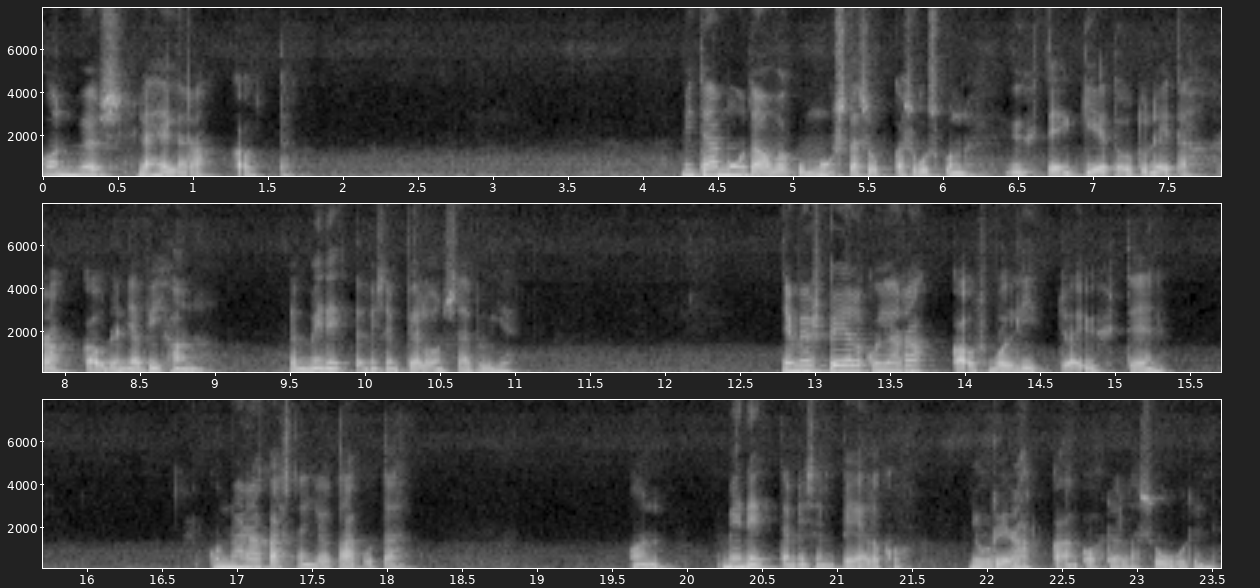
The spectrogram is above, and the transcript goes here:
on myös lähellä rakkautta. Mitä muuta on kuin mustasukkaisuus kuin yhteen kietoutuneita rakkauden ja vihan ja menettämisen pelon sävyjä. Ja myös pelko ja rakkaus voi liittyä yhteen. Kun mä rakastan jotakuta, on menettämisen pelko juuri rakkaan kohdalla suurin.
